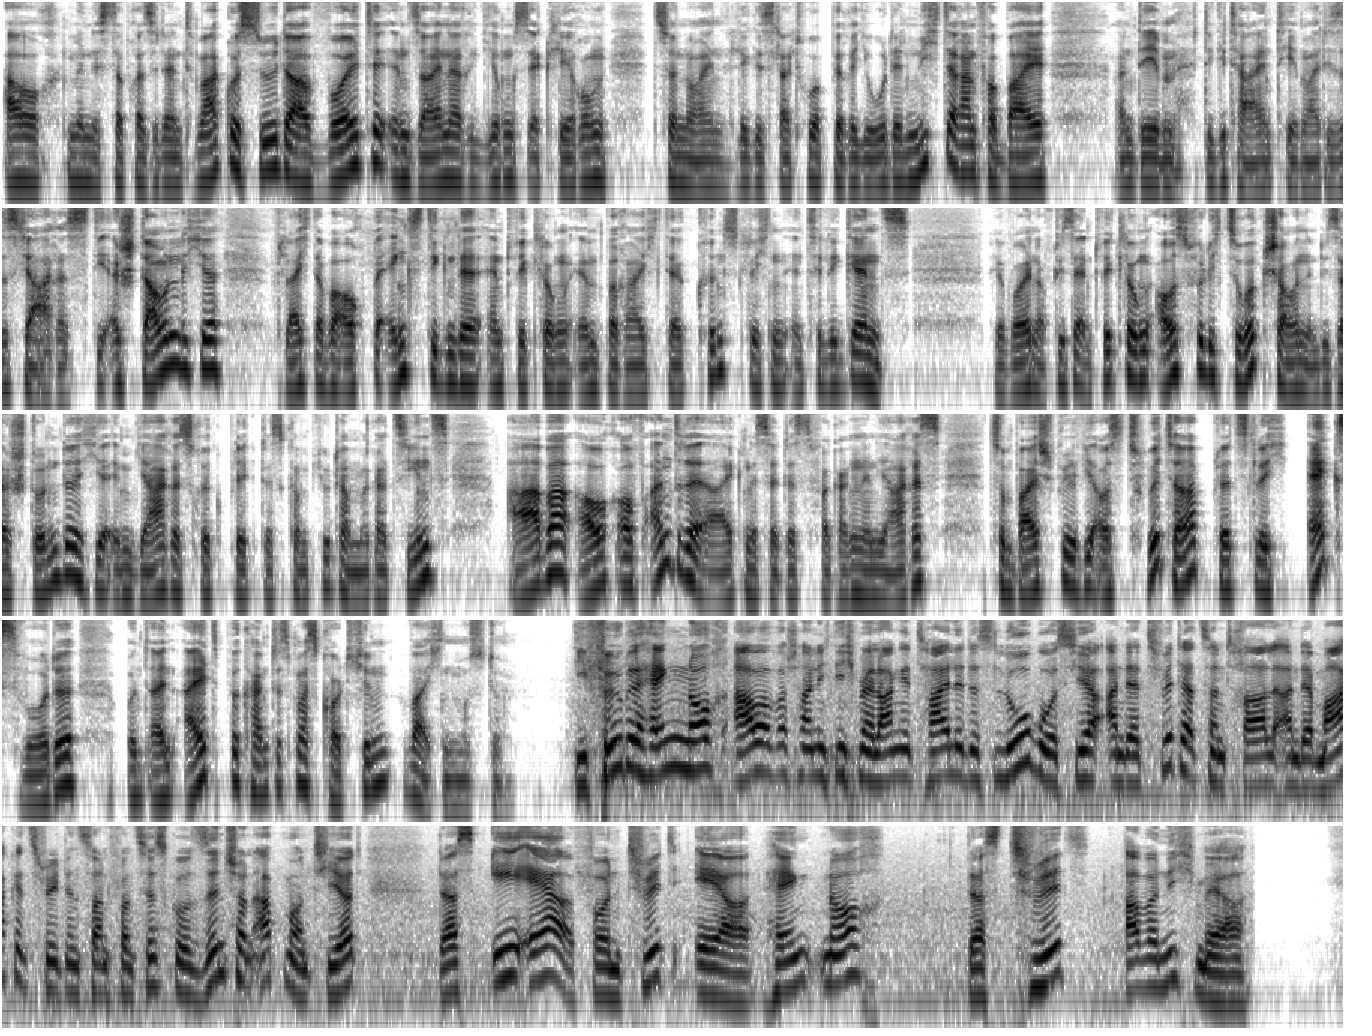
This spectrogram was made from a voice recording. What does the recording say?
Auch Ministerpräsident Markus Söder wollte in seiner Regierungserklärung zur neuen Legislaturperiode nicht daran vorbei, an dem digitalen Thema dieses Jahres. Die erstaunliche, vielleicht aber auch beängstigende Entwicklung im Bereich der künstlichen Intelligenz. Wir wollen auf diese Entwicklung ausführlich zurückschauen in dieser Stunde hier im Jahresrückblick des Computermagazins, aber auch auf andere Ereignisse des vergangenen Jahres, zum Beispiel wie aus Twitter plötzlich X wurde und ein altbekanntes Maskottchen weichen musste. Die Vögel hängen noch, aber wahrscheinlich nicht mehr lange. Teile des Logos hier an der Twitter-Zentrale an der Market Street in San Francisco sind schon abmontiert. Das ER von Twit Air hängt noch, das Twit aber nicht mehr.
